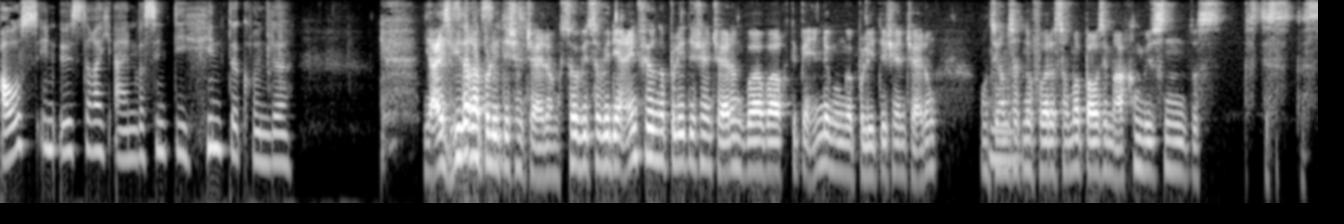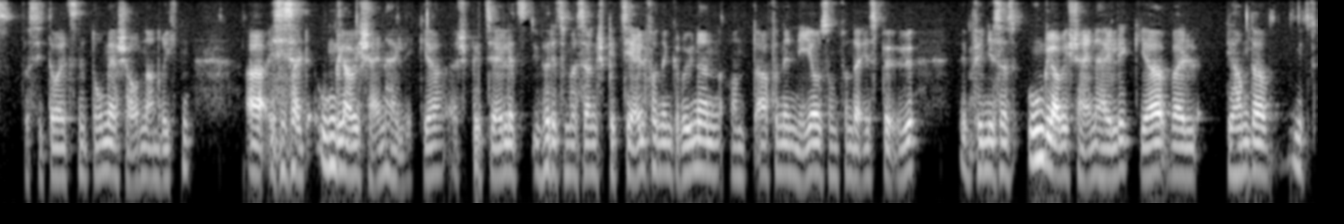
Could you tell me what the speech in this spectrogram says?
aus in Österreich ein? Was sind die Hintergründe? Ja, ist wieder eine politische Entscheidung. So wie, so wie die Einführung eine politische Entscheidung war, war auch die Beendigung eine politische Entscheidung. Und sie mhm. haben es halt nur vor der Sommerpause machen müssen. Das, das, das, das, dass sie da jetzt nicht noch mehr Schaden anrichten. Äh, es ist halt unglaublich scheinheilig. Ja? Speziell jetzt, ich würde jetzt mal sagen, speziell von den Grünen und auch von den Neos und von der SPÖ empfinde ich es als unglaublich scheinheilig, ja, weil die haben da mit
